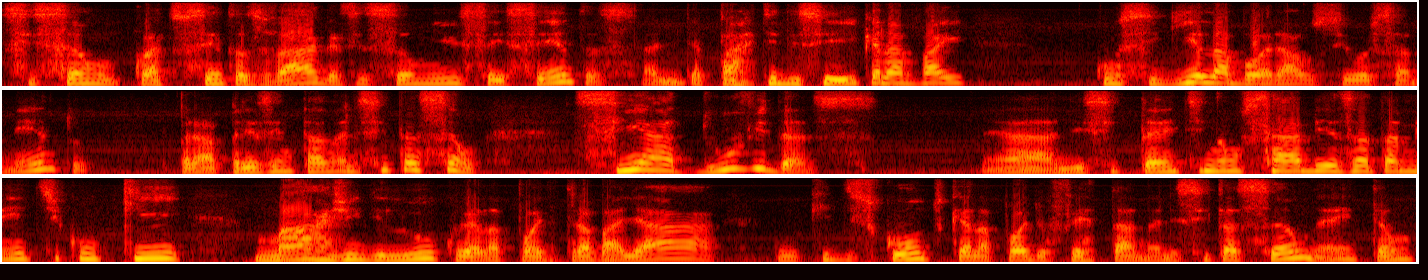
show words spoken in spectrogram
se são 400 vagas, se são 1.600, a partir disso aí que ela vai conseguir elaborar o seu orçamento para apresentar na licitação. Se há dúvidas, né, a licitante não sabe exatamente com que margem de lucro ela pode trabalhar, com que desconto que ela pode ofertar na licitação, né? Então,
